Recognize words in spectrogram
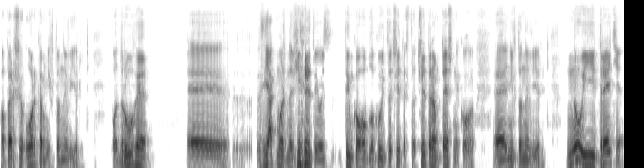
По-перше, оркам ніхто не вірить. По-друге, е, як можна вірити ось тим, кого блокують за читерство? Читерам теж нікого е, ніхто не вірить. Ну і третє,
